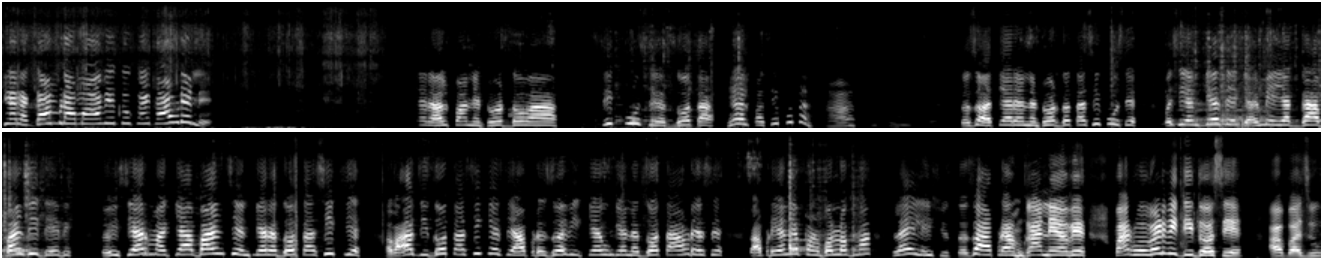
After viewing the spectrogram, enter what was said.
ક્યારેક ગામડામાં આવે તો કંઈક આવડે ને ત્યારે અલ્પાને ઢોર દોવા શીખવું છે. દોતા હે અલ્પા શીખવું છે ને? તો જો અત્યારે એને ઢોર દોતા શીખવું છે પછી એમ કહે છે કે અમે એક ગા બાંધી દેવી. તો એ શહેરમાં ક્યાં બાંધશે ને ત્યારે દોતા શીખીએ? હવે આજે દોતા શીખે છે આપણે જોવી કેવું કે એને દોતા આવડે છે તો આપણે એને પણ વલોગમાં લઈ લઈશું. તો જો આપણે આમ ગાને હવે પારવો વળવી દીધો છે આ બાજુ.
